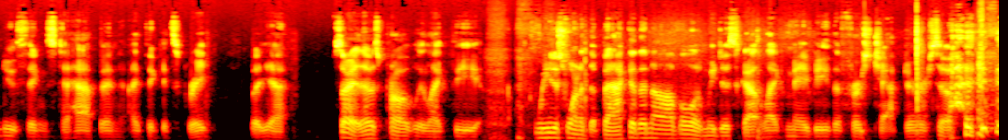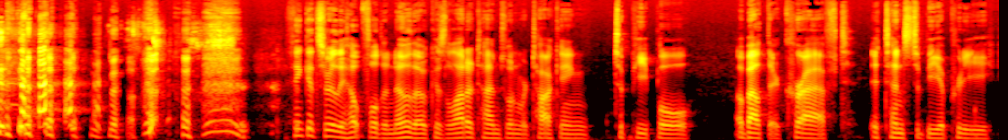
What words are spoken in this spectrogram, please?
new things to happen, I think it's great. But yeah, sorry, that was probably like the we just wanted the back of the novel and we just got like maybe the first chapter or so. I think it's really helpful to know though, because a lot of times when we're talking to people about their craft, it tends to be a pretty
